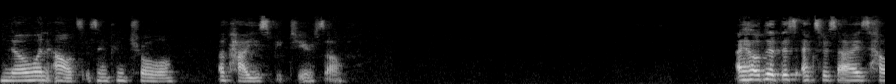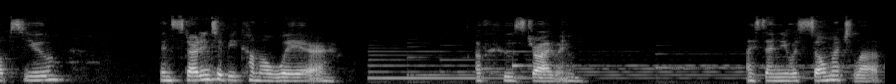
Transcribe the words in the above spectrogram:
No one else is in control of how you speak to yourself. I hope that this exercise helps you in starting to become aware of who's driving. I send you with so much love.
